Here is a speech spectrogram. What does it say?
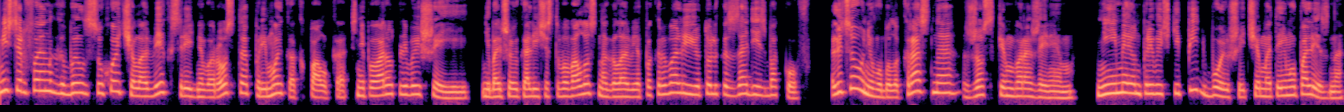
Мистер Фэнг был сухой человек среднего роста, прямой как палка, с неповоротливой шеей. Небольшое количество волос на голове покрывали ее только сзади и с боков. Лицо у него было красное, с жестким выражением. Не имея он привычки пить больше, чем это ему полезно,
